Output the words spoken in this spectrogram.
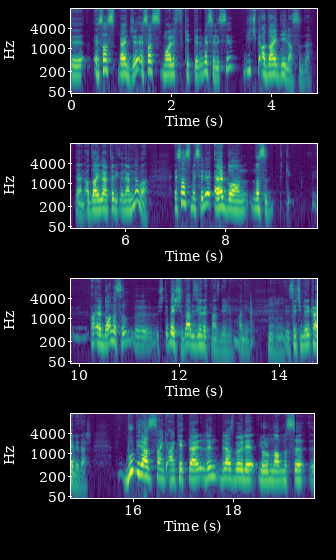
e, esas bence esas muhalif kitlenin meselesi hiçbir aday değil aslında. Yani adaylar tabii ki önemli ama esas mesele Erdoğan nasıl Erdoğan nasıl e, işte 5 yıl daha bizi yönetmez diyelim. Hani e, seçimleri kaybeder. Bu biraz sanki anketlerin biraz böyle yorumlanması e,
